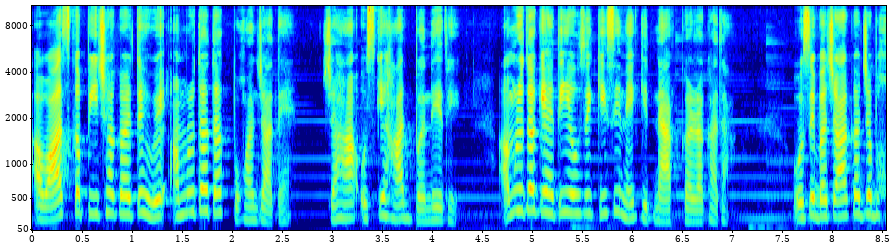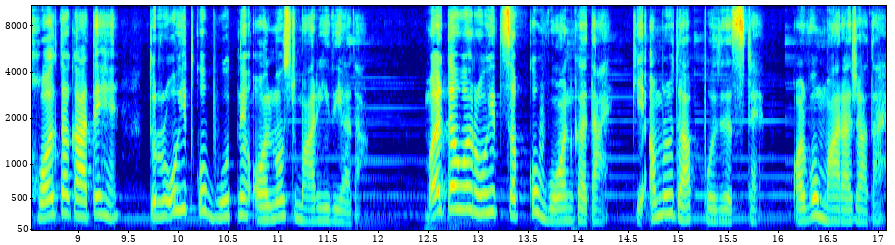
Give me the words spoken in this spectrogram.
आवाज़ का पीछा करते हुए अमृता तक पहुँच जाते हैं, जहाँ उसके हाथ बंधे थे। अमृता कहती है उसे किसी ने किडनैप कर रखा था। उसे बचाकर जब हॉल तक आते हैं तो रोहित को भूत ने ऑलमोस्ट मार ही दिया था। मरता हुआ रोहित सबको वॉर्न करता है कि अमृता पोजेस्ट है और वो मारा जाता है।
